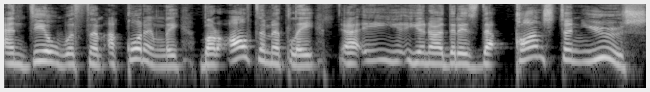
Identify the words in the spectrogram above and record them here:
and deal with them accordingly. But ultimately, uh, you, you know, there is the constant use,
